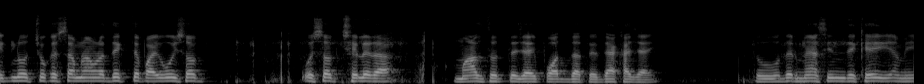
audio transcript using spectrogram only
এগুলো চোখের সামনে আমরা দেখতে পাই ওই সব ওই সব ছেলেরা মাছ ধরতে যায় পদ্মাতে দেখা যায়। তো ওদের মেশিন দেখেই আমি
